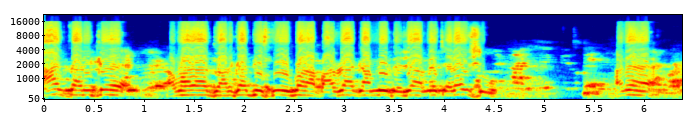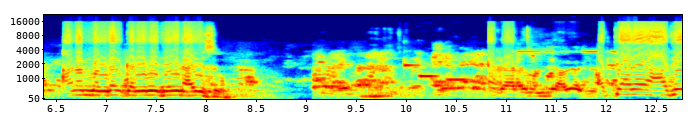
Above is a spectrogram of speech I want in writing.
આઠ તારીખે અમારા દ્વારકાધીશની ઉપર પાવડા ગામની ધજા અમે ચડાવીશું અને આનંદ મંગલ કરીને જઈને આવીશું. અત્યારે આજે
